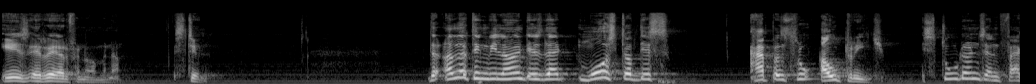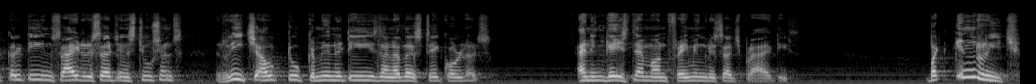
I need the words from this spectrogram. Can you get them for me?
is a rare phenomenon, still. The other thing we learned is that most of this happens through outreach. Students and faculty inside research institutions reach out to communities and other stakeholders and engage them on framing research priorities. But in reach,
